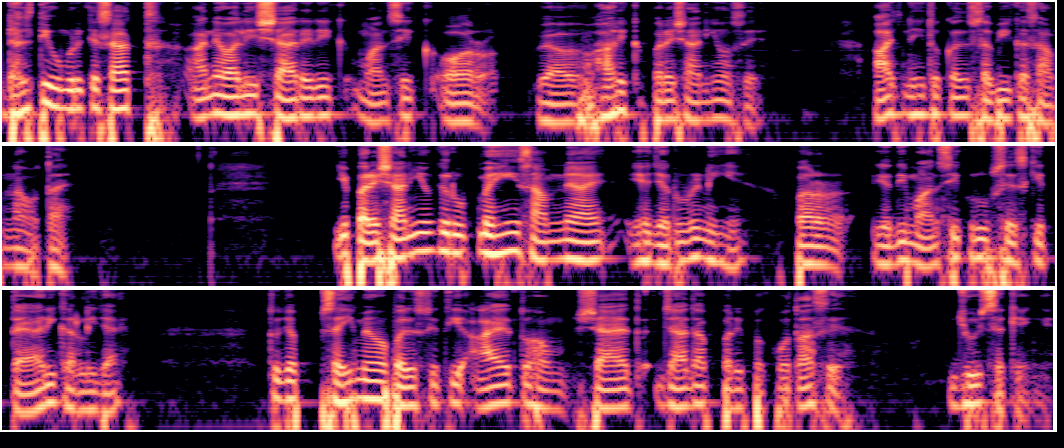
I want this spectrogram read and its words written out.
ढलती उम्र के साथ आने वाली शारीरिक, मानसिक और व्यावहारिक परेशानियों से आज नहीं तो कल सभी का सामना होता है। ये परेशानियों के रूप में ही सामने आए, यह ज़रूरी नहीं है। पर यदि मानसिक रूप से इसकी तैयारी कर ली जाए तो जब सही में वह परिस्थिति आए तो हम शायद ज़्यादा परिपक्वता से जूझ सकेंगे।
